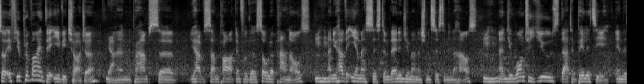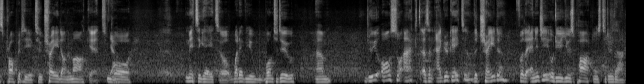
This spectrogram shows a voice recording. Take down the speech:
so if you provide the EV charger, yeah. and perhaps uh, you have some part and for the solar panels, mm-hmm. and you have the EMS system, the energy management system in the house, mm-hmm. and you want to use that ability in this property to trade on the market yeah. or uh, mitigate or whatever you want to do. Um, do you also act as an aggregator, the trader for the energy, or do you use partners to do that?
